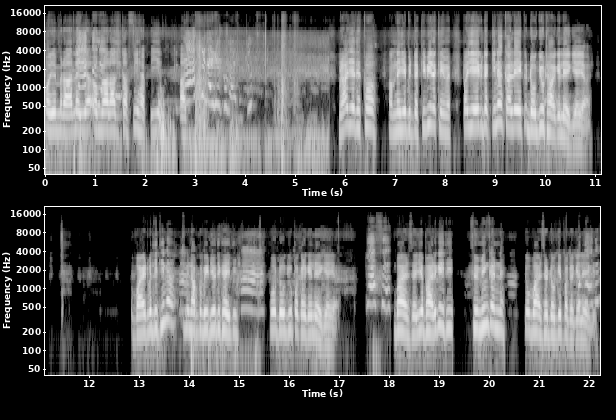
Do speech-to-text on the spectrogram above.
और ये मराल है ये और मराल आज काफ़ी हैप्पी है आज। मैं किधर ये हूँ। देखो हमने ये भी डक्की भी रखे हुए पर ये एक डक्की ना कल एक डोगी उठा के ले गया यार। वाइट वाली थी ना मैंने आपको वीडियो दिखाई थी हाँ। वो डोगी पकड़ के ले गया यार। बाहर से ये बाहर गई थी स्विमिंग करने तो बाहर से डोगी पकड़ के ले गए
